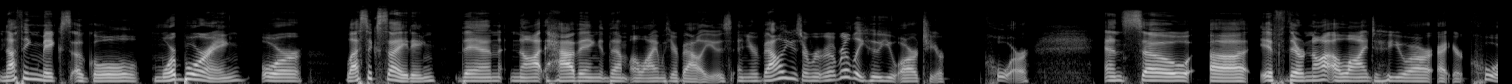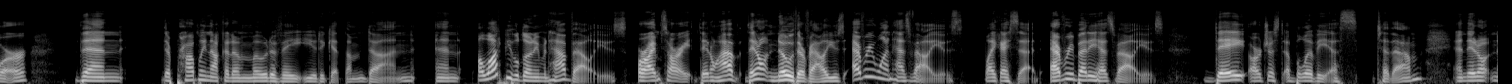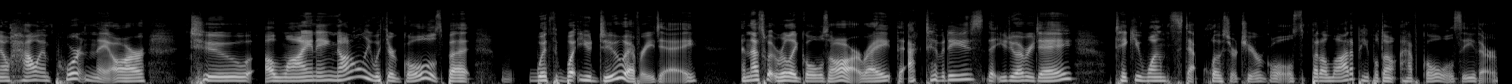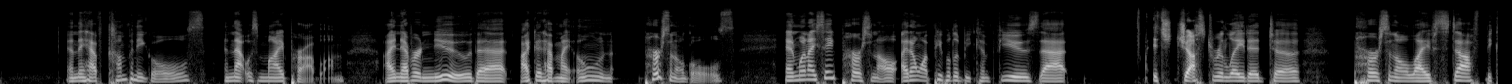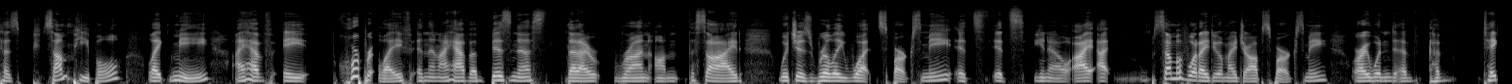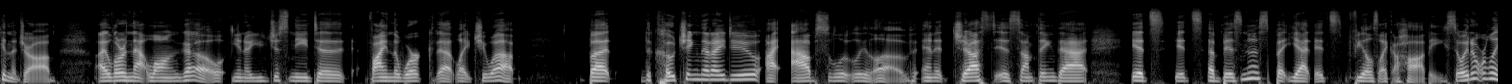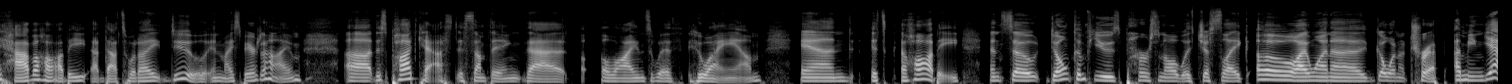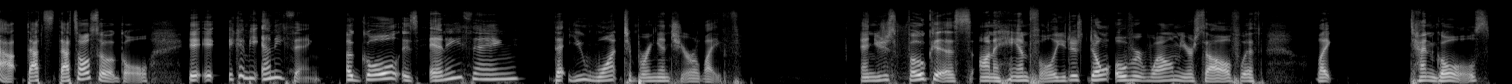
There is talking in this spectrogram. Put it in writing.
nothing makes a goal more boring or less exciting than not having them align with your values. And your values are really who you are to your core and so, uh, if they're not aligned to who you are at your core, then they're probably not going to motivate you to get them done. And a lot of people don't even have values, or I'm sorry, they don't have, they don't know their values. Everyone has values. Like I said, everybody has values. They are just oblivious to them and they don't know how important they are to aligning not only with your goals, but with what you do every day. And that's what really goals are, right? The activities that you do every day take you one step closer to your goals. But a lot of people don't have goals either. And they have company goals. And that was my problem. I never knew that I could have my own personal goals. And when I say personal, I don't want people to be confused that it's just related to personal life stuff because some people, like me, I have a corporate life and then I have a business that I run on the side which is really what sparks me. It's it's you know I, I some of what I do in my job sparks me or I wouldn't have have taken the job. I learned that long ago. You know you just need to find the work that lights you up. But the coaching that I do, I absolutely love. And it just is something that it's it's a business but yet it feels like a hobby. So i don't really have a hobby uh, that's what i do in my spare time. Uh, this podcast is something that aligns with who i am and it's a hobby. And so don't confuse personal with just like oh i want to go on a trip. I mean yeah that's that's also a goal. It, it, it can be anything. A goal is anything that you want to bring into your life and you just focus on a handful. You just don't overwhelm yourself with like 10 goals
